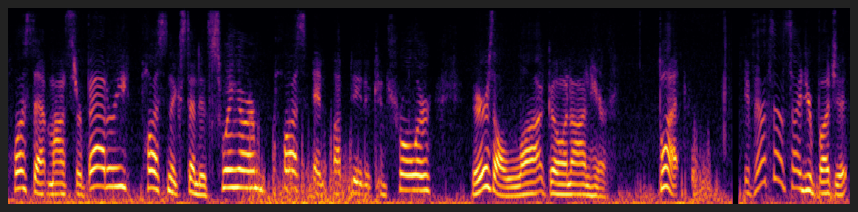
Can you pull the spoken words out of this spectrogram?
plus that monster battery, plus an extended swing arm, plus an updated controller. There's a lot going on here. But if that's outside your budget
